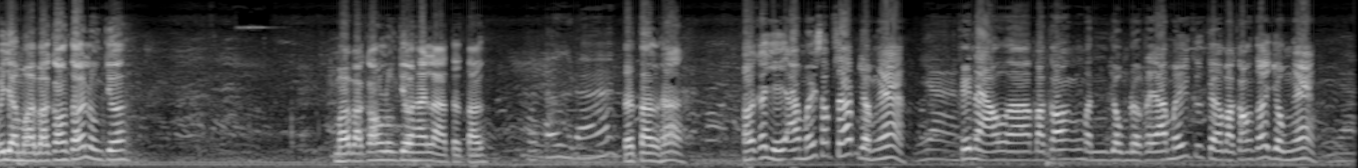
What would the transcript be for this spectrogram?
bây giờ mời bà con tới luôn chưa? Mời bà con luôn chưa hay là từ từ? Từ từ đó từ từ ha. Thôi cái gì a mỹ sắp xếp giùm nghe. Dạ. Khi nào à, bà con mình dùng được thì a mỹ cứ kêu bà con tới dùng nghe. Dạ.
